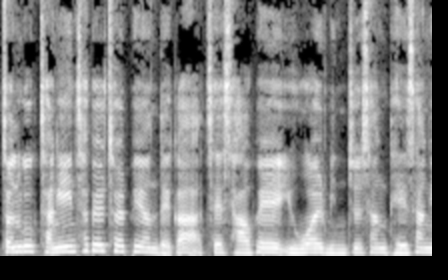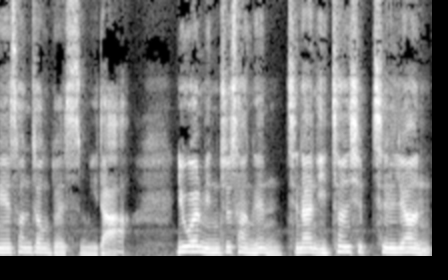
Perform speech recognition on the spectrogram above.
전국 장애인 차별철폐연대가 제4회 6월 민주상 대상에 선정됐습니다. 6월 민주상은 지난 2017년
